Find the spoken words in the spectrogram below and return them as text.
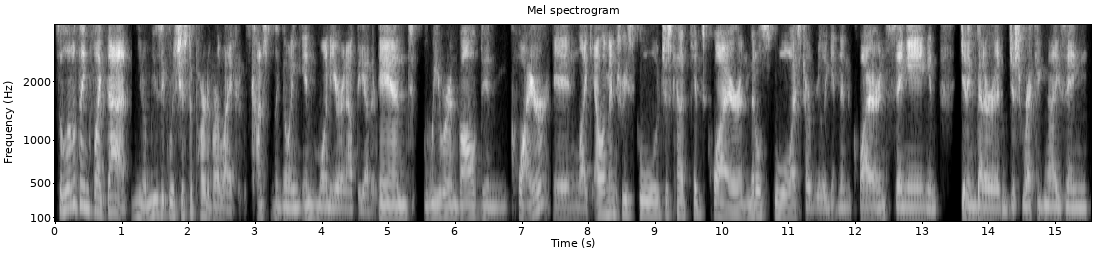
so little things like that, you know, music was just a part of our life. It was constantly going in one ear and out the other. And we were involved in choir in like elementary school, just kind of kids choir and middle school. I started really getting into choir and singing and getting better at just recognizing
